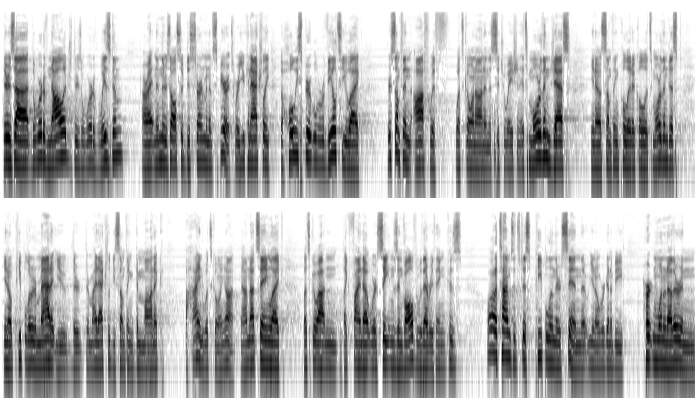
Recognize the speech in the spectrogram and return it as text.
There's uh, the word of knowledge, there's a word of wisdom, all right, and then there's also discernment of spirits, where you can actually, the Holy Spirit will reveal to you, like, there's something off with what's going on in this situation. It's more than just, you know, something political. It's more than just, you know, people that are mad at you. There, there might actually be something demonic behind what's going on. Now, I'm not saying, like, let's go out and, like, find out where Satan's involved with everything, because a lot of times it's just people in their sin that, you know, we're going to be hurting one another and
